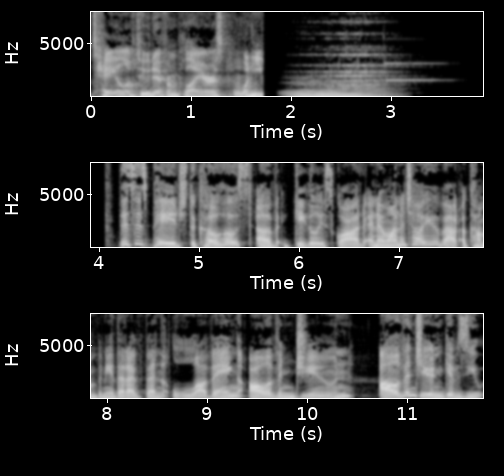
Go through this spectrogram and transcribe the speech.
tale of two different players. Mm-hmm. When he This is Paige, the co-host of Giggly Squad, and I want to tell you about a company that I've been loving, Olive and June. Olive and June gives you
